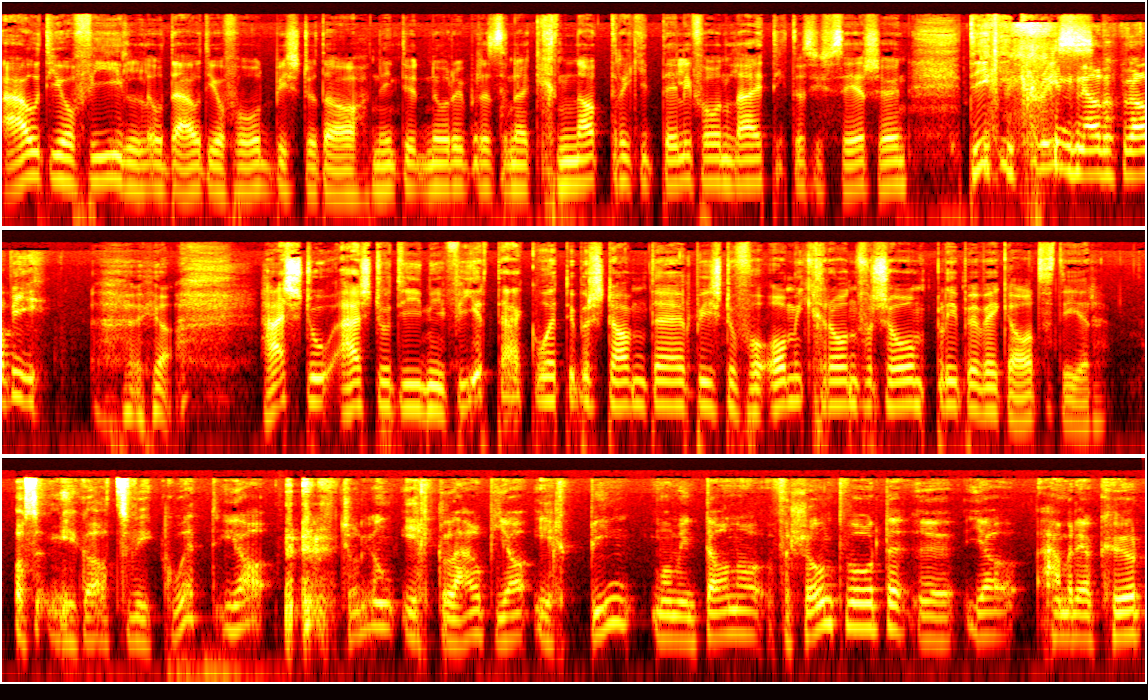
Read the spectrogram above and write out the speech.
audiophil und audiophon bist du da, nicht nur über so eine knattrige Telefonleitung, das ist sehr schön. Digi Chris. Genau, Trabi. ja. Hast du, hast du deine vier Tage gut überstanden? Bist du von Omikron verschont geblieben? Wie geht es dir? Also mir geht es wie gut, ja. Entschuldigung, ich glaube ja, ich bin momentan noch verschont worden. Äh, ja, haben wir ja gehört,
